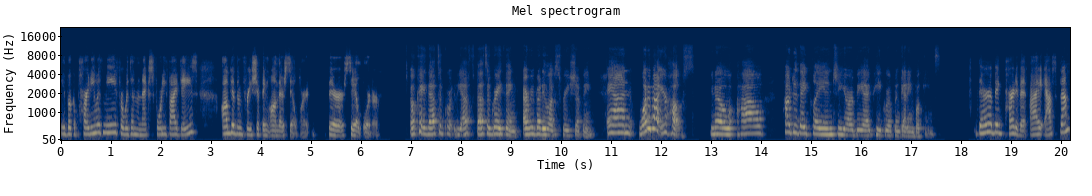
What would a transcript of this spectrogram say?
they book a party with me for within the next 45 days, I'll give them free shipping on their sale part, their sale order. Okay, that's a yes, that's a great thing. Everybody loves free shipping. And what about your hosts? You know, how how do they play into your VIP group and getting bookings? They're a big part of it. I ask them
